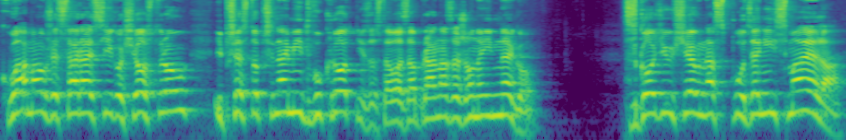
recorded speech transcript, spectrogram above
Kłamał, że Sara jest jego siostrą i przez to przynajmniej dwukrotnie została zabrana za żonę innego. Zgodził się na spłodzenie Ismaela,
